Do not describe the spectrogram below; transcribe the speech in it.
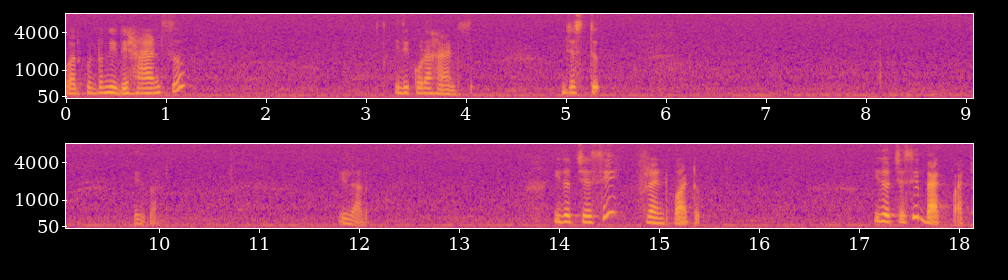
వర్క్ ఉంటుంది. ఇది హ్యాండ్స్. ఇది కూడా హ్యాండ్స్. జస్ట్ ఇదిగోండి. ఇలాగ. ఇది వచ్చేసి ఫ్రంట్ పార్ట్. ఇది వచ్చేసి బ్యాక్ పార్ట్.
